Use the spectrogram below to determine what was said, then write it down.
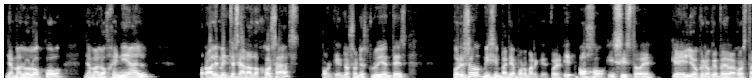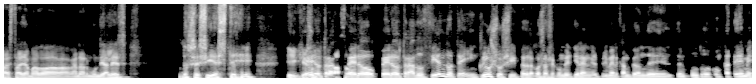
llámalo loco, llámalo genial, probablemente sea las dos cosas, porque no son excluyentes. Por eso mi simpatía por Márquez. ojo, insisto, ¿eh? que yo creo que Pedro Acosta está llamado a ganar mundiales. No sé si este, pero, pero, traduciéndote, incluso si Pedro Acosta se convirtiera en el primer campeón del mundo con KTM,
